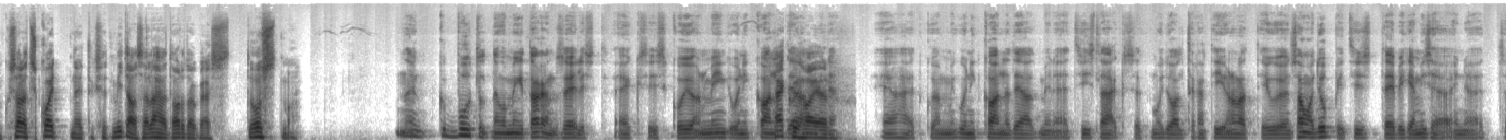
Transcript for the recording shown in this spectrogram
kui sa oled Scott näiteks, et mida sa lähed Ardo käest ostma? No puhtalt nagu mingit arenduseelist, ehk siis kui on mingi unikaalne teadmine. Jah, et kui on mingi unikaalne teadmine, et siis läheks, et muidu alternatiiv on alati, kui on samad jupid, siis tee pigem ise, on ju, et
